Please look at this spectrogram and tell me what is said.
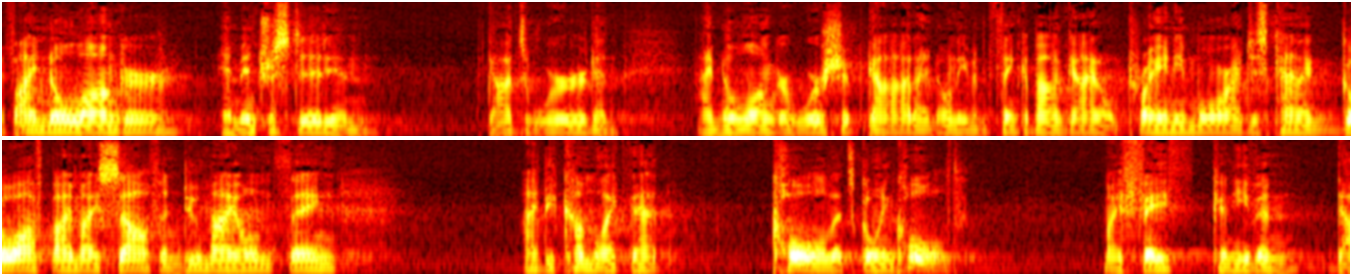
if I no longer am interested in God's Word and I no longer worship God, I don't even think about God, I don't pray anymore, I just kind of go off by myself and do my own thing, I become like that coal that's going cold. My faith can even die.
